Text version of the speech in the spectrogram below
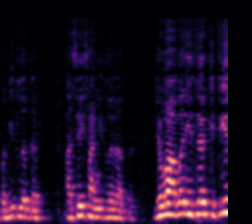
बघितलं तर असंही सांगितलं जातं. जेव्हा आपण इथं कितीही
